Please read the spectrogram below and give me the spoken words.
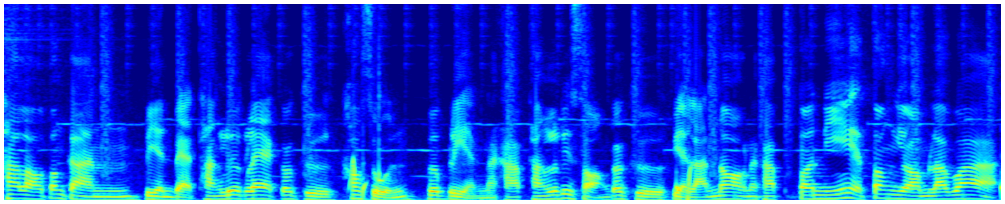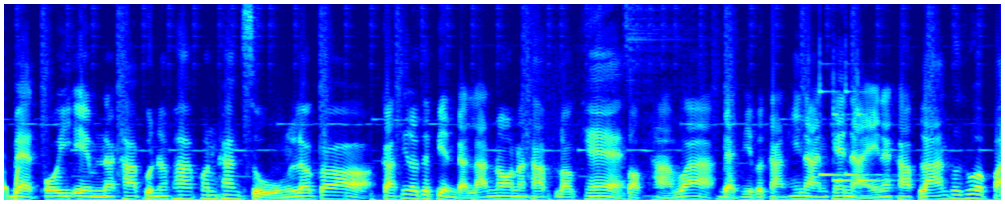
ถ้าเราต้องการเปลี่ยนแบตทางเลือกแรกก็คือเข้าศูนย์เพื่อเปลี่ยนนะครับทางเลือกที่ 2 ก็คือเปลี่ยนร้านนอกนะครับตอนนี้ต้องยอมรับว่าแบต OEM นะครับคุณภาพค่อนข้างสูง แล้วก็การที่เราจะเปลี่ยนแบตร้านนอกนะครับเราแค่สอบถามว่าแบตมีประกันให้นานแค่ไหนนะครับร้านทั่วๆไป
